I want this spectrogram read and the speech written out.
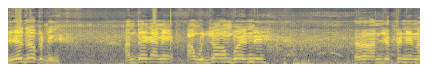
ఏదో ఒకటి. అంతేగాని ఆ ఉద్యోగం పోయింది. అని చెప్పి నేను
